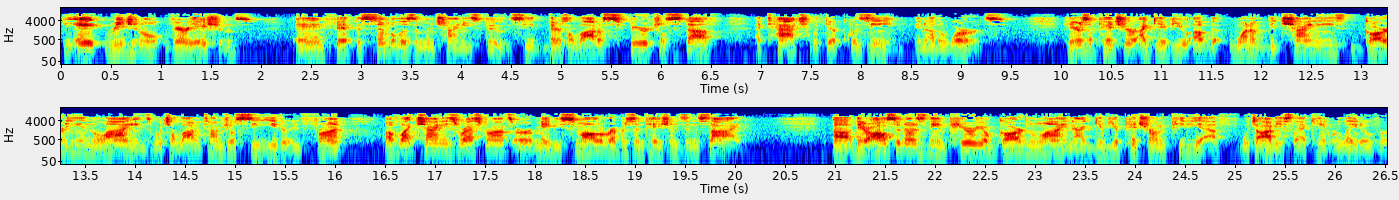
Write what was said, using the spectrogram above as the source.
the eight regional variations. And fifth, the symbolism in Chinese food. See, there's a lot of spiritual stuff attached with their cuisine, in other words. Here's a picture I give you of the, one of the Chinese guardian lions, which a lot of times you'll see either in front of like Chinese restaurants or maybe smaller representations inside. Uh, they're also known as the Imperial Guardian Lion. I give you a picture on the PDF, which obviously I can't relate over,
